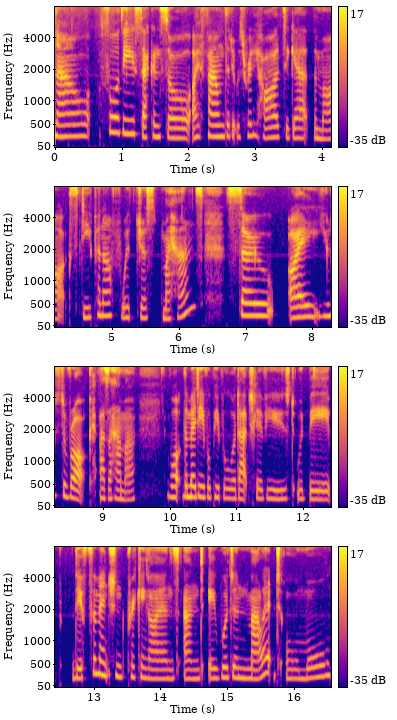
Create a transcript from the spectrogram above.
Now, for the second sole, I found that it was really hard to get the marks deep enough with just my hands, so I used a rock as a hammer. What the medieval people would actually have used would be the aforementioned pricking irons and a wooden mallet or maul,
